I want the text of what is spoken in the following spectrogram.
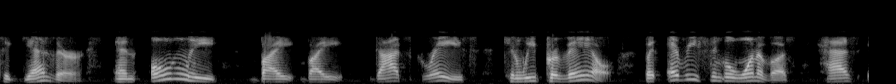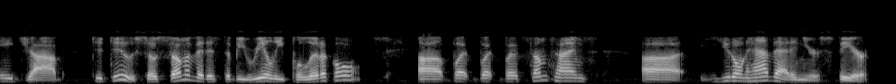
together and only by by God's grace can we prevail. But every single one of us has a job to do. So some of it is to be really political, uh, but but but sometimes uh, you don't have that in your sphere.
